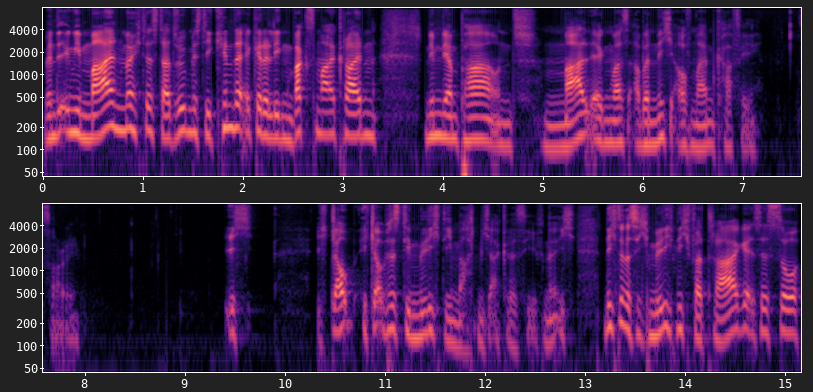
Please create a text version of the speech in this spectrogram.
Wenn du irgendwie malen möchtest, da drüben ist die Kinderecke, da liegen Wachsmalkreiden. Nimm dir ein paar und mal irgendwas, aber nicht auf meinem Kaffee. Sorry. Ich, ich glaube, ich glaub, es ist die Milch, die macht mich aggressiv. Ne? Ich, nicht nur, dass ich Milch nicht vertrage, es ist so,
